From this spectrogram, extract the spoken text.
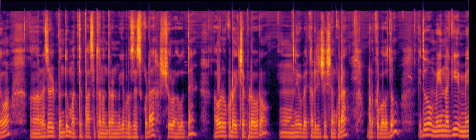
ನೀವು ರಿಸಲ್ಟ್ ಬಂದು ಮತ್ತೆ ಪಾಸ್ ಆದ ನಂತರ ನಮಗೆ ಪ್ರೊಸೆಸ್ ಕೂಡ ಶುರು ಆಗುತ್ತೆ. ಅವರು ಕೂಡ ಇಚ್ಛೆಪಡೋರು ಮ್, ನೀವು ಬೇಕಾದ್ರೆ ರಿಜಿಸ್ಟ್ರೇಷನ್ ಕೂಡ ಮಾಡ್ಕೋಬೋದು ಇದು ಮೇಯ್ನಾಗಿ ಮೇ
